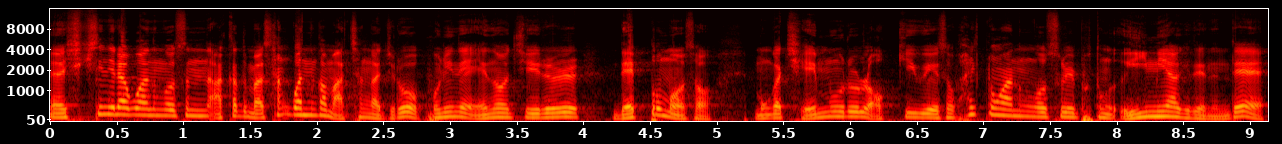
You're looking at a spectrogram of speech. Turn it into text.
에, 식신이라고 하는 것은 아까도 말 상관과 마찬가지로 본인의 에너지를 내뿜어서 뭔가 재물을 얻기 위해서 활동하는 것을 보통 의미하게 되는데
